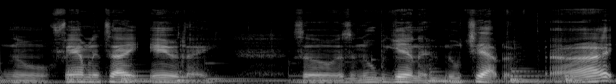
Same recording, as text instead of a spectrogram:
you know, family type, everything. So it's a new beginning, new chapter. All right.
